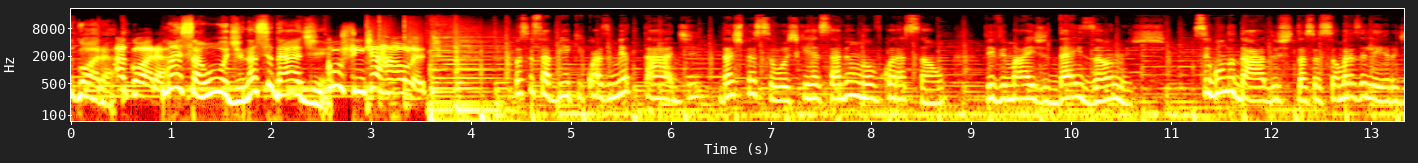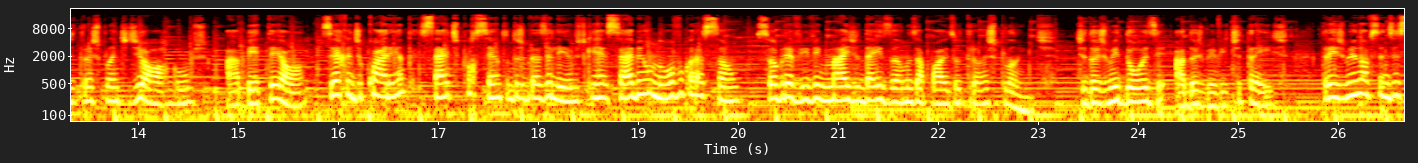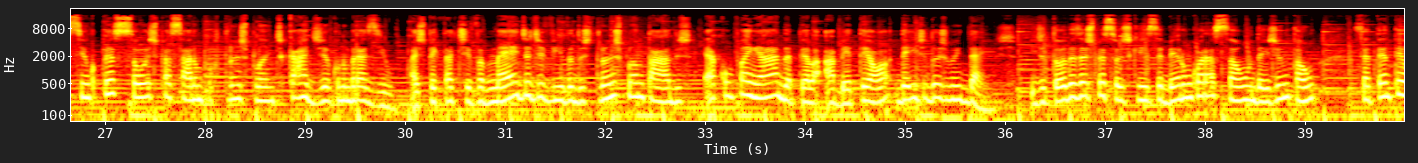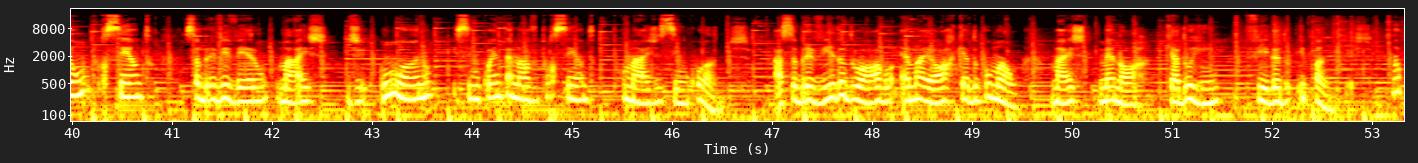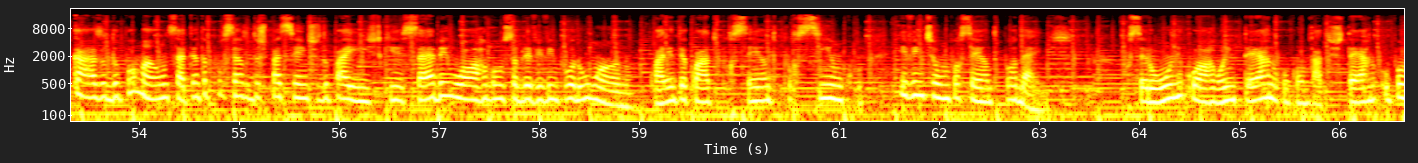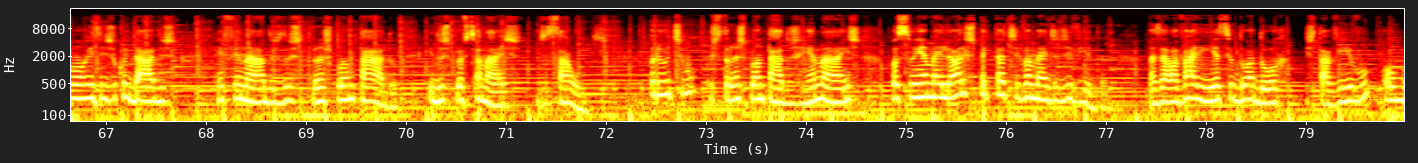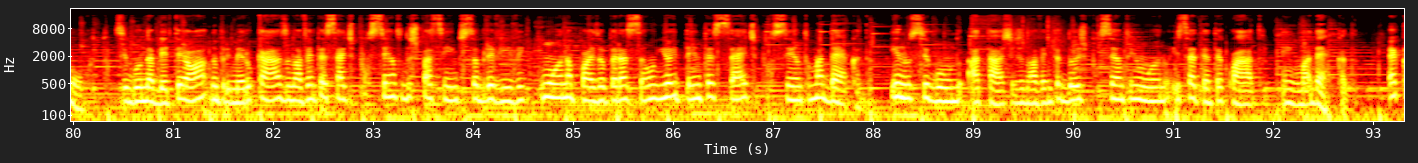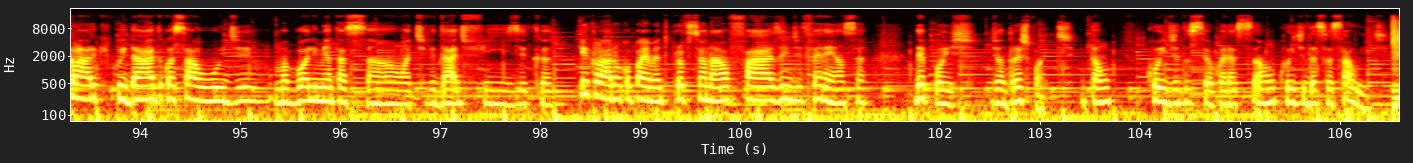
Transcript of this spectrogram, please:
Agora, agora. Mais saúde na cidade. Com Cynthia Howlett. Você sabia que quase metade das pessoas que recebem um novo coração vive mais de 10 anos? Segundo dados da Associação Brasileira de Transplante de Órgãos, a BTO, cerca de 47% dos brasileiros que recebem um novo coração sobrevivem mais de 10 anos após o transplante. De 2012 a 2023, 3.905 pessoas passaram por transplante cardíaco no Brasil. A expectativa média de vida dos transplantados é acompanhada pela ABTO desde 2010. E de todas as pessoas que receberam um coração desde então, 71% sobreviveram mais de um ano e 59% por mais de cinco anos. A sobrevida do órgão é maior que a do pulmão, mas menor que a do rim, fígado e pâncreas. No caso do pulmão, 70% dos pacientes do país que recebem o órgão sobrevivem por um ano, 44% por 5 e 21% por 10. Por ser o único órgão interno com contato externo, o pulmão exige cuidados refinados dos transplantados e dos profissionais de saúde. Por último, os transplantados renais possuem a melhor expectativa média de vida, mas ela varia se o doador está vivo ou morto. Segundo a BTO, no primeiro caso, 97% dos pacientes sobrevivem um ano após a operação e 87% uma década. E no segundo, a taxa de 92% em um ano e 74% em uma década. É claro que cuidado com a saúde, uma boa alimentação, atividade física e, claro, um acompanhamento profissional fazem diferença depois de um transplante. Então, cuide do seu coração, cuide da sua saúde.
